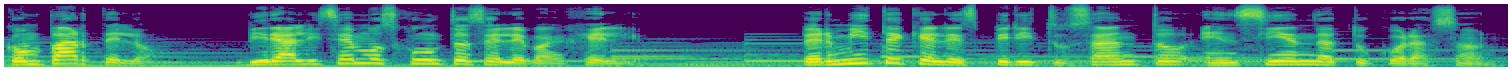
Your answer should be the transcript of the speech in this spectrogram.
Compártelo, viralicemos juntos el Evangelio. Permite que el Espíritu Santo encienda tu corazón.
